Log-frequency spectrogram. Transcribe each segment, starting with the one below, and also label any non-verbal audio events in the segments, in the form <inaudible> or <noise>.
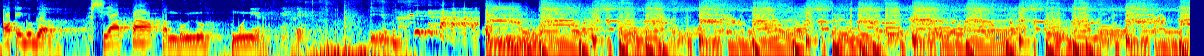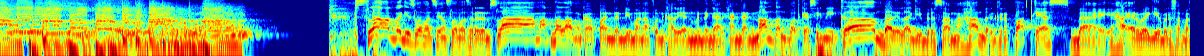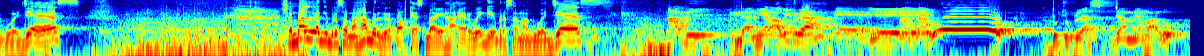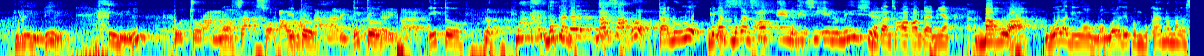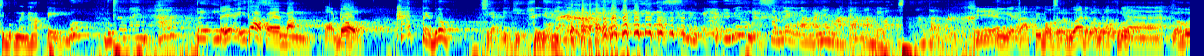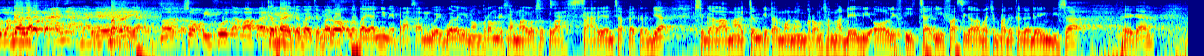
Oke Google, siapa pembunuh Munir? <laughs> Diem. Selamat pagi, selamat siang, selamat sore, dan selamat malam Kapan dan di mana pun kalian mendengarkan dan nonton podcast ini Kembali lagi bersama Hamburger Podcast by HRWG bersama gue Jess Kembali lagi bersama Hamburger Podcast by HRWG bersama gue Jess Ardi. Daniel Awigra. Eh, Yeay. mantap. Wuh. 17 jam yang lalu merinding. Ini bocoran NASA soal itu, matahari terbit itu, dari barat. itu Loh, matahari Bukan. dari NASA, Bro. Tar dulu, bukan bukan soal NBC Indonesia. Bukan soal kontennya Bahwa gue lagi ngomong, gue lagi pembukaan lo malah sibuk main HP Bu, bukan main HP ini. Eh itu apa emang? Odol? HP bro Sikat gigi. Iya. Bukan. <laughs> ini mesen. Ini mesen yang namanya makanan lewat pesan antar, Bro. Iya tapi maksud gue ada tempatnya. Enggak enggak Banyak, banyak. Iya, iya, iya. Oh, Shopee Food apa-apa ya. Coba coba coba lo lo bayangin ya perasaan gue gue lagi nongkrong nih sama lo setelah seharian capek kerja segala macem kita mau nongkrong sama Debbie, Olive, Ica, Iva segala macem pada kagak ada yang bisa ya kan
